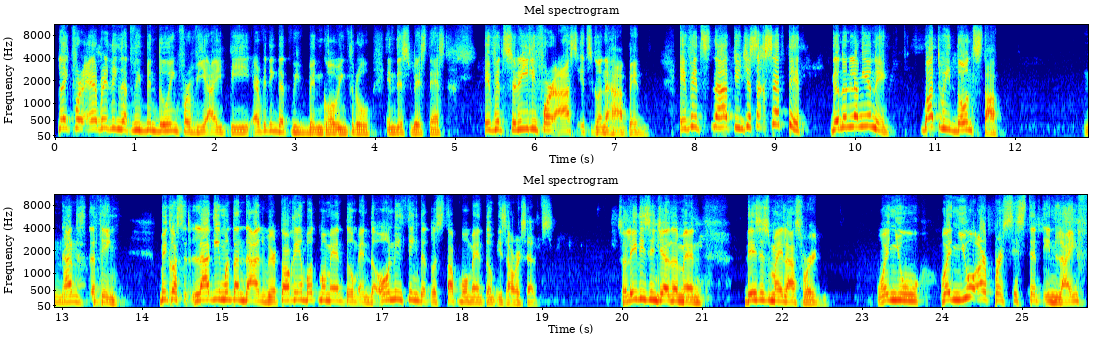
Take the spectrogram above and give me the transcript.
Like for everything that we've been doing for VIP, everything that we've been going through in this business, if it's really for us, it's gonna happen. If it's not, you just accept it. Ganun lang yun eh. But we don't stop. That's the thing. Because lagi mo tandaan, we're talking about momentum and the only thing that will stop momentum is ourselves. So ladies and gentlemen, this is my last word. When you when you are persistent in life,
